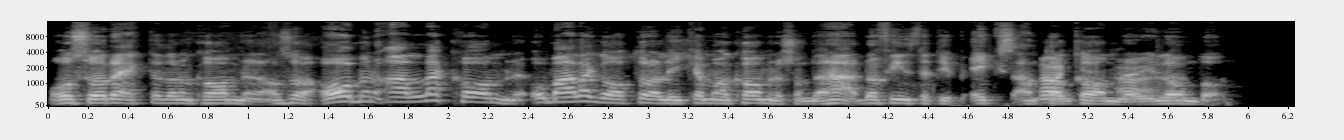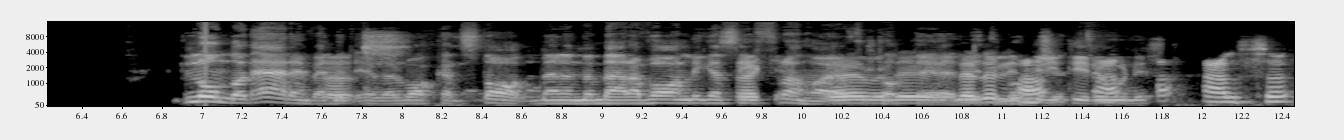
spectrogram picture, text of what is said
Och så räknade de kamerorna och så, ja men alla kameror, om alla gator har lika många kameror som den här, då finns det typ x antal Okej, kameror i ja. London. London är en väldigt Ja. övervakad stad, men den där vanliga siffran har Ja, jag förstått det- det är lite lite- lite ironiskt. Al- al- Alltså,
